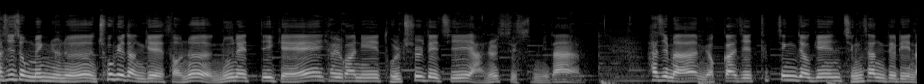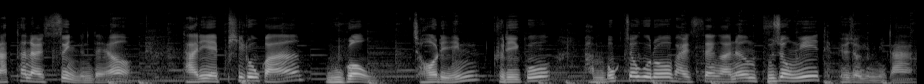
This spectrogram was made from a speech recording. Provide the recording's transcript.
하지정맥류는 초기 단계에서는 눈에 띄게 혈관이 돌출되지 않을 수 있습니다. 하지만 몇 가지 특징적인 증상들이 나타날 수 있는데요. 다리의 피로감, 무거움, 저림, 그리고 반복적으로 발생하는 부종이 대표적입니다.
